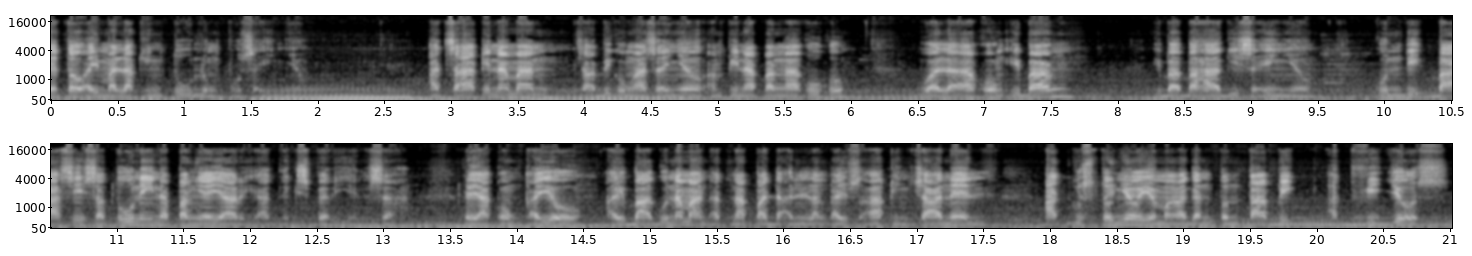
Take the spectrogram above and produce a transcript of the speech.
ito ay malaking tulong po sa inyo. At sa akin naman sabi ko nga sa inyo ang pinapangako ko wala akong ibang ibabahagi sa inyo kundi base sa tunay na pangyayari at eksperyensya. Kaya kung kayo ay bago naman at napadaan lang kayo sa aking channel at gusto nyo yung mga gantong topic at videos,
